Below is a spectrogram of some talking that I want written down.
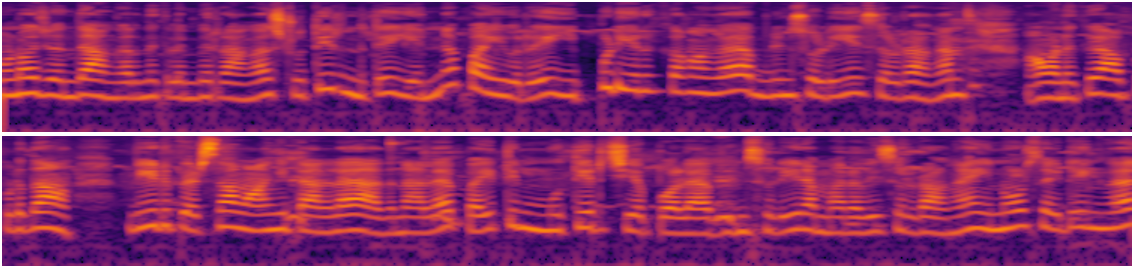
மனோஜ் வந்து அங்கேருந்து கிளம்பிடுறாங்க. ஸ்ருதி இருந்துட்டு என்னப்பா இவர்? இப்படி இருக்காங்க? அப்படின்னு சொல்லி சொல்கிறாங்க அவனுக்கு அப்படி தான் வீடு பெருசாக வாங்கிட்டான்ல. அதனால் பைத்தி முத்திருச்சியை போல அப்படின்னு சொல்லி நம்ம ரவி சொல்கிறாங்க இன்னொரு சைடு இங்கே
